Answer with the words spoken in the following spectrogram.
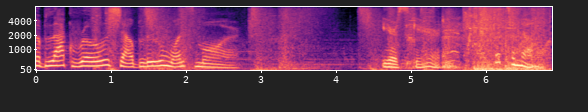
The black rose shall bloom once more. You're scared. Good to know.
